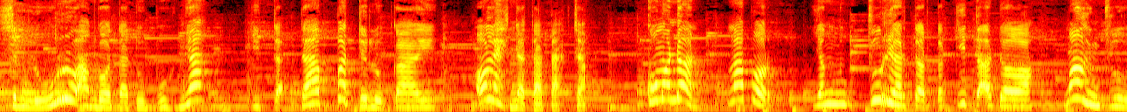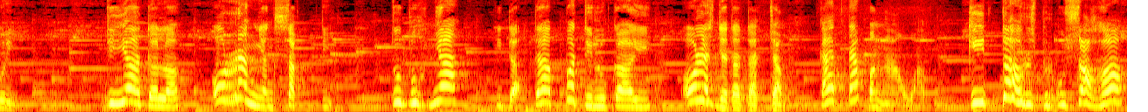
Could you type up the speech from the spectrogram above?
Seluruh anggota tubuhnya tidak dapat dilukai oleh senjata tajam. Komandan, lapor. Yang mencuri harta-harta kita adalah maling celuri. Dia adalah orang yang sakti. Tubuhnya tidak dapat dilukai oleh senjata tajam. Kata pengawal, kita harus berusaha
